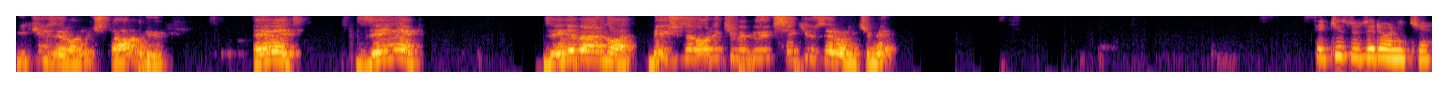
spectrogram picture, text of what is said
2 üzeri 13 daha büyük. Evet, Zeynep, Zeynep Erdoğan, 5 üzeri 12 mi büyük, 8 üzeri 12 mi? 8 üzeri 12.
